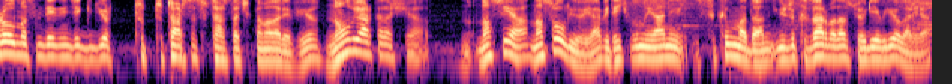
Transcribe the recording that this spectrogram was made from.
olmasın dediğince gidiyor tut, tutarsız tutarsız açıklamalar yapıyor. Ne oluyor arkadaş ya? Nasıl ya? Nasıl oluyor ya? Bir de hiç bunu yani sıkılmadan, yüzü kızarmadan söyleyebiliyorlar ya.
